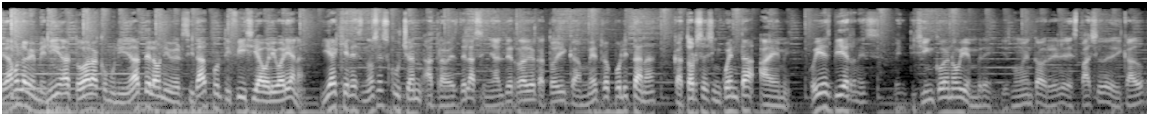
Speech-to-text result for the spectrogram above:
Le damos la bienvenida a toda la comunidad de la Universidad Pontificia Bolivariana y a quienes nos escuchan a través de la señal de Radio Católica Metropolitana 1450 AM. Hoy es viernes 25 de noviembre y es momento de abrir el espacio dedicado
